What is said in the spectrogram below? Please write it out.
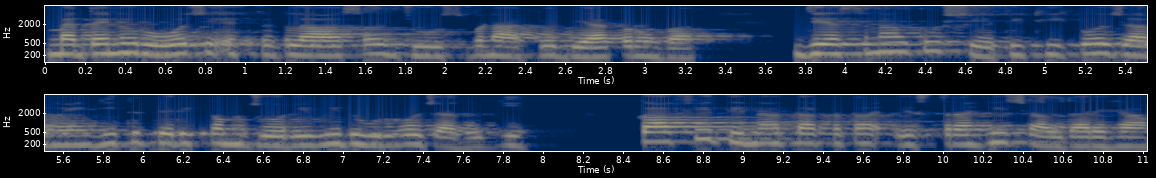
ਮੈਂ ਤੈਨੂੰ ਰੋਜ਼ ਇੱਕ ਗਲਾਸ ਜੂਸ ਬਣਾ ਕੇ ਦਿਆ ਕਰੂੰਗਾ। ਜਿਸ ਨਾਲ ਤੂੰ ਛੇਤੀ ਠੀਕ ਹੋ ਜਾਵੇਂਗੀ ਤੇ ਤੇਰੀ ਕਮਜ਼ੋਰੀ ਵੀ ਦੂਰ ਹੋ ਜਾਵੇਗੀ। ਕਾਫੀ ਦਿਨਾਂ ਤੱਕ ਤਾਂ ਇਸ ਤਰ੍ਹਾਂ ਹੀ ਚੱਲਦਾ ਰਿਹਾ।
